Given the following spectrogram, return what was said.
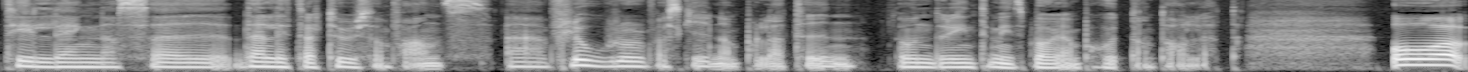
tillägna sig den litteratur som fanns. Eh, floror var skrivna på latin under inte minst början på 1700-talet. Och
